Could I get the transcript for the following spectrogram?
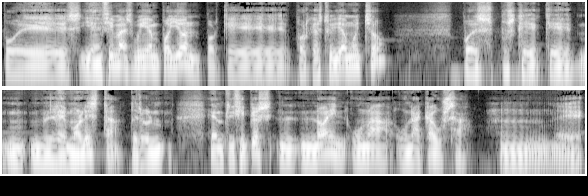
pues y encima es muy empollón porque porque estudia mucho, pues pues que, que le molesta, pero en principio no hay una una causa mm, eh,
